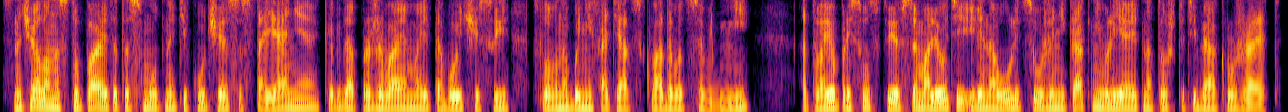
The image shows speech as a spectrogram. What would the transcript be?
Сначала наступает это смутно текучее состояние, когда проживаемые тобой часы словно бы не хотят складываться в дни, а твое присутствие в самолете или на улице уже никак не влияет на то, что тебя окружает.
